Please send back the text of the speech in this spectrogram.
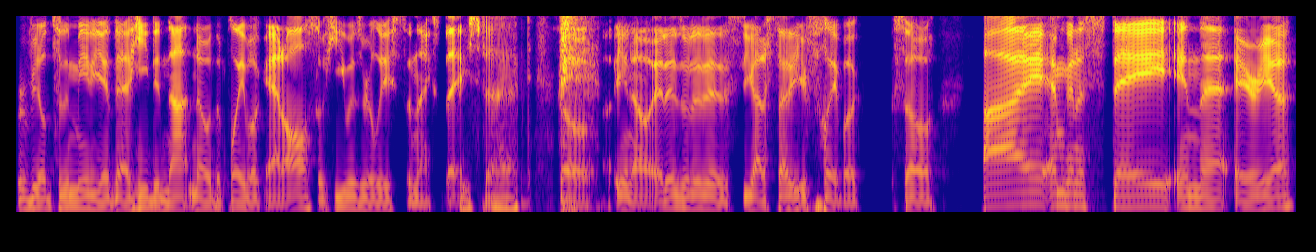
revealed to the media that he did not know the playbook at all. So he was released the next day. Respect. So, you know, it is what it is. You got to study your playbook. So I am going to stay in that area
